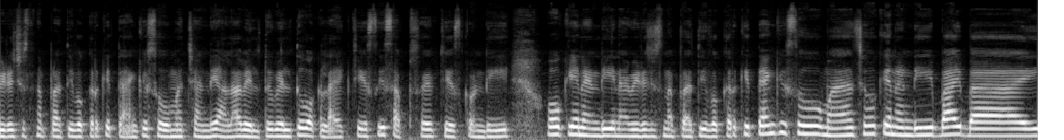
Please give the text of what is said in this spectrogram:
వీడియో చూసిన ప్రతి ఒక్కరికి థ్యాంక్ యూ సో మచ్ అండి. అలా వెళ్తూ వెళ్తూ ఒక లైక్ చేసి సబ్స్క్రైబ్ చేసుకోండి. ఓకేనండి నా వీడియో చూసిన ప్రతి ఒక్కరికి థ్యాంక్ యూ సో మచ్ ఓకేనండి బాయ్ బాయ్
